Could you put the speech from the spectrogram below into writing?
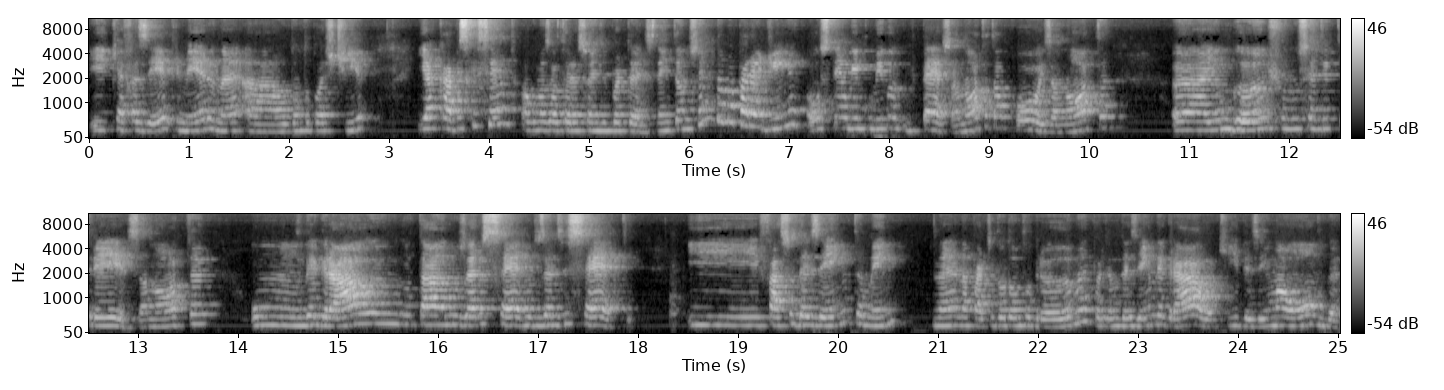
e quer fazer primeiro, né, a odontoplastia e acaba esquecendo algumas alterações importantes, né? Então, sempre dá uma paradinha, ou se tem alguém comigo, peço, anota tal coisa, anota ah, aí uh, um gancho no 103, anota um degrau tá no 07, no 207. E faço desenho também, né, na parte do odontograma, por exemplo, desenho um degrau aqui, desenho uma onda,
